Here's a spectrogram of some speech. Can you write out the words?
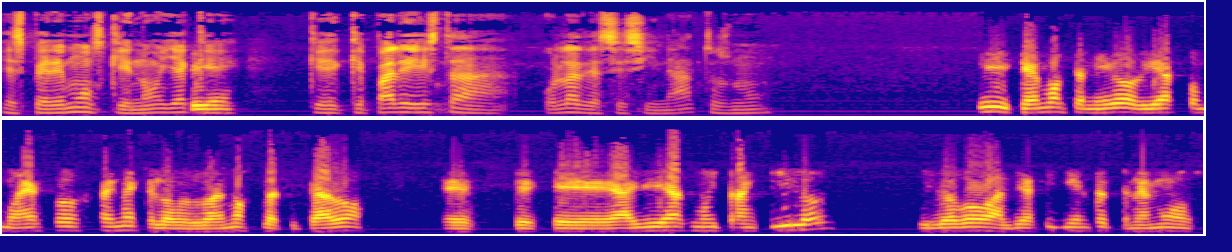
esperemos que no, ya que, que, pare esta ola de asesinatos, ¿no? Sí, que hemos tenido días como estos, Jaime, que lo, hemos platicado, este, que hay días muy tranquilos y luego al día siguiente tenemos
